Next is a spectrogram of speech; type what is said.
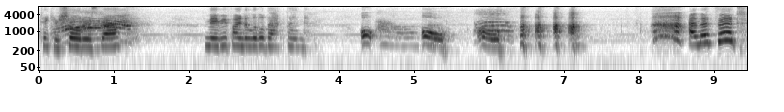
Take your shoulders back. Maybe find a little back bend. Oh, oh, oh. and that's it.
